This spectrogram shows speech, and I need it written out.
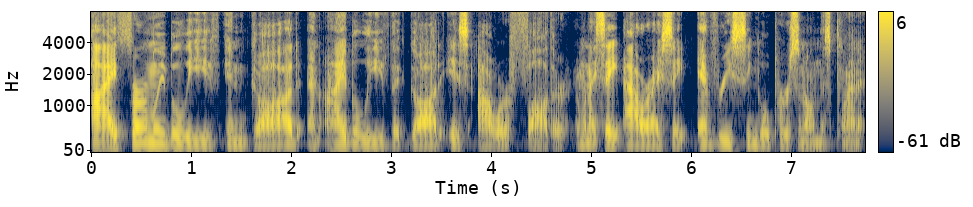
I firmly believe in God, and I believe that God is our Father. And when I say our, I say every single person on this planet.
